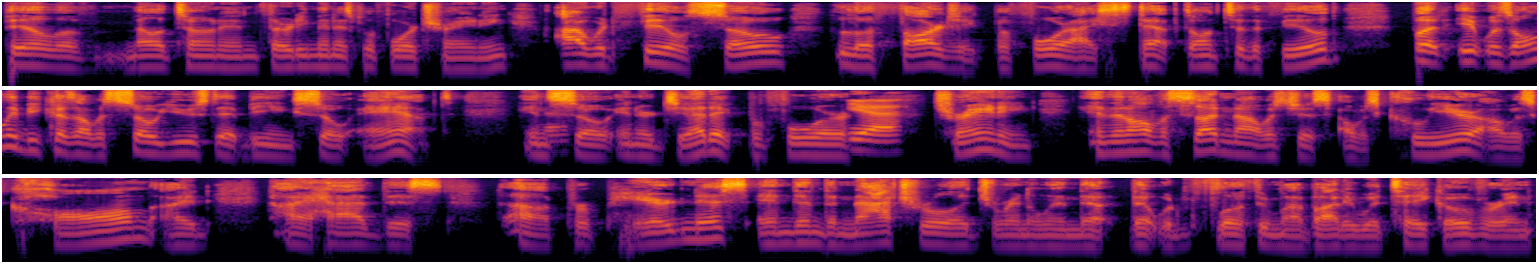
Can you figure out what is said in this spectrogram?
pill of melatonin 30 minutes before training. I would feel so lethargic before I stepped onto the field, but it was only because I was so used to it being so amped and so energetic before yeah. training. And then all of a sudden I was just I was clear, I was calm. I I had this uh, preparedness and then the natural adrenaline that that would flow through my body would take over and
